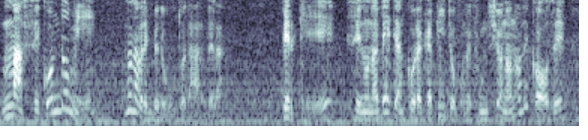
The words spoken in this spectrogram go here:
ma secondo me non avrebbe dovuto darvela, perché se non avete ancora capito come funzionano le cose,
